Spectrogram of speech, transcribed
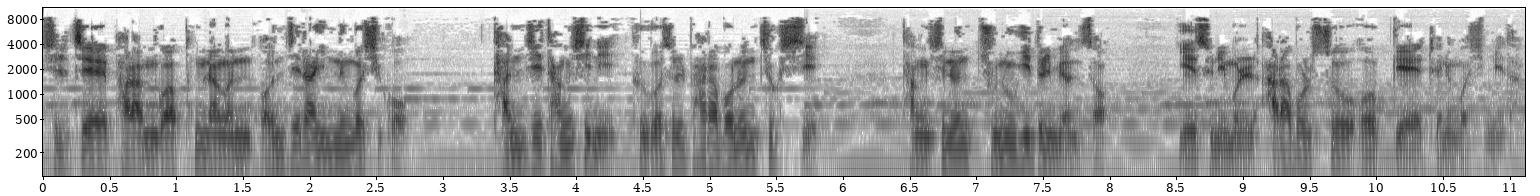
실제 바람과 풍랑은 언제나 있는 것이고 단지 당신이 그것을 바라보는 즉시 당신은 주눅이 들면서 예수님을 알아볼 수 없게 되는 것입니다.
